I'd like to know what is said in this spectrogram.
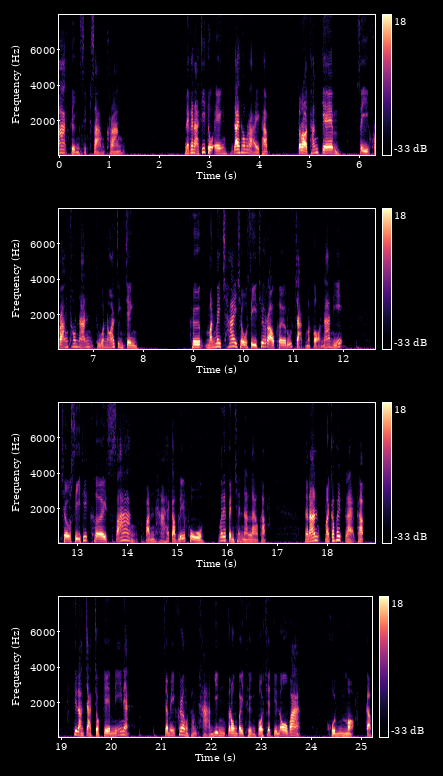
มากถึง 13 ครั้ง ในขณะที่ตัวเองได้เท่าไหร่ครับ ตลอดทั้งเกม 4 ครั้งเท่านั้นถือว่าน้อยจริง ๆ คือมันไม่ใช่เชลซีที่เราเคยรู้จักมาก่อนหน้านี้ เชลซีที่เคยสร้างปัญหาให้กับลิเวอร์พูลไม่ได้เป็นเช่นนั้นแล้วครับ ดังนั้นมันก็ไม่แปลกครับ ที่หลังจากจบเกมนี้เนี่ยจะมีเครื่องหมายคำถามยิงตรงไปถึงโปเชตติโนว่า คุณเหมาะกับ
